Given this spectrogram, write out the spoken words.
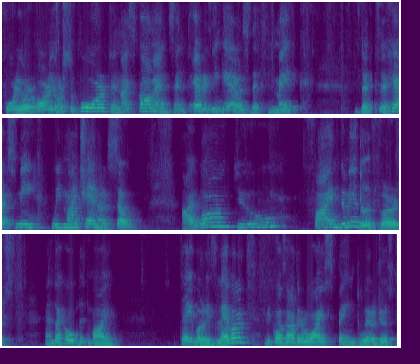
for your all your support and nice comments and everything else that make that uh, helps me with my channel so I want to find the middle first and I hope that my table is leveled because otherwise paint will just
